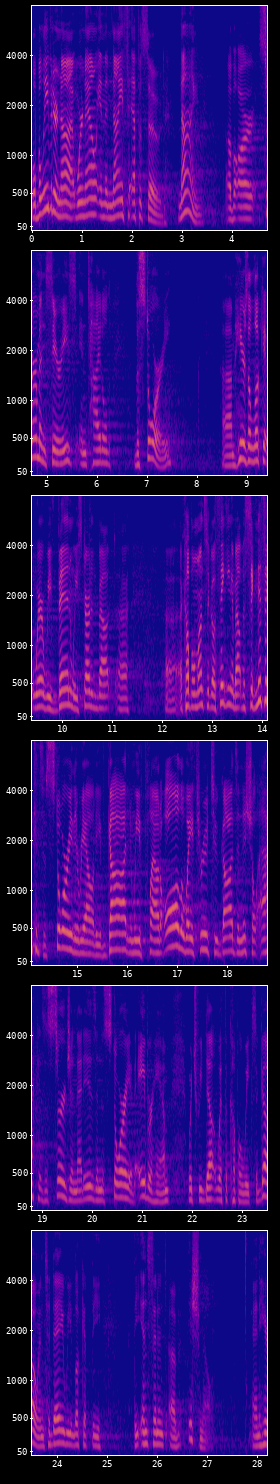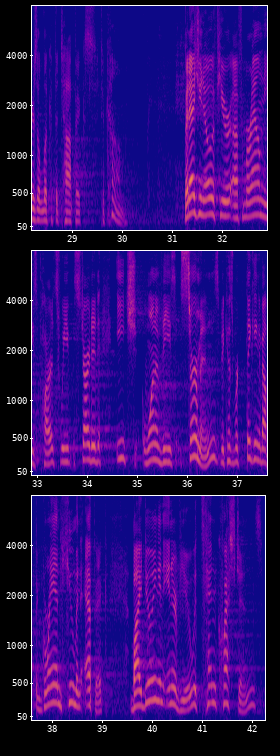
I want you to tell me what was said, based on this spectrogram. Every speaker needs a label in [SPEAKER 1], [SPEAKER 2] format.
[SPEAKER 1] Well, believe it or not, we're now in the ninth episode, nine, of our sermon series entitled The Story. Um, here's a look at where we've been. We started about uh, uh, a couple months ago thinking about the significance of story, the reality of God, and we've plowed all the way through to God's initial act as a surgeon, that is, in the story of Abraham, which we dealt with a couple weeks ago. And today we look at the, the incident of Ishmael. And here's a look at the topics to come. But as you know, if you're uh, from around these parts, we've started each one of these sermons because we're thinking about the grand human epic by doing an interview with 10 questions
